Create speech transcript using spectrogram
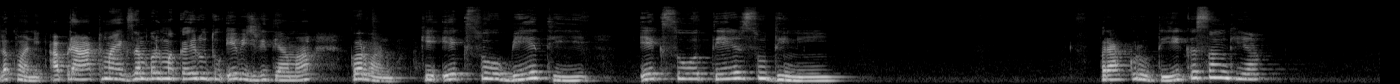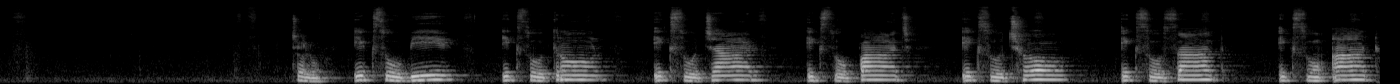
લખવાની. આપણે આઠમા એક્ઝામ્પલમાં કર્યું હતું એવી જ રીતે આમાં કરવાનું. કે એકસો બેથી એકસો તેર સુધીની પ્રાકૃતિક સંખ્યા. ચલો, એકસો બે, એકસો ત્રણ, એકસો ચાર, એકસો પાંચ, એકસો છ, એકસો સાત, એકસો આઠ,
